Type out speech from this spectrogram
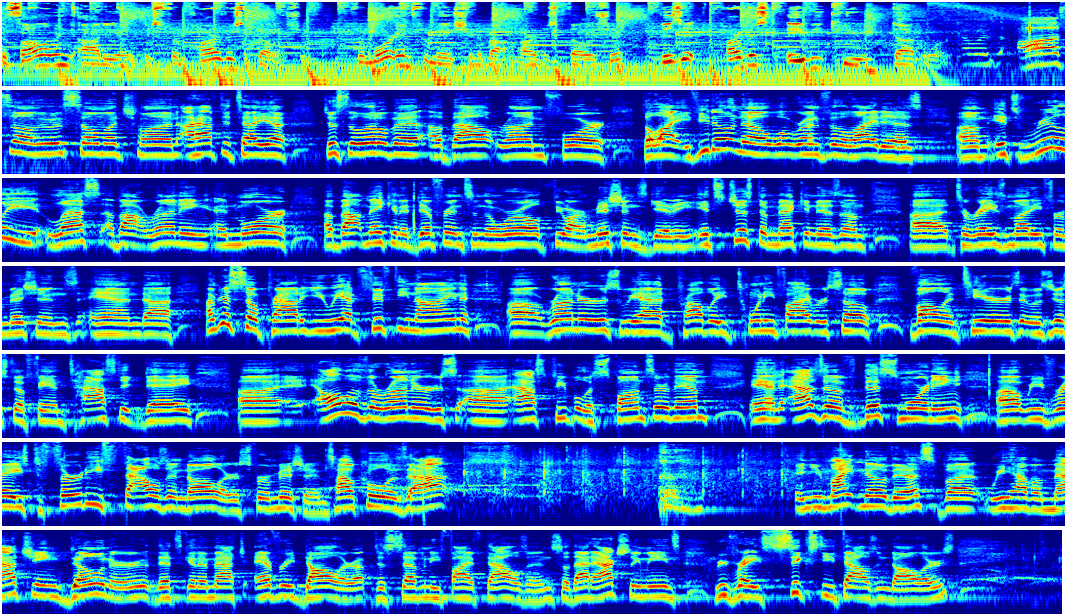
The following audio is from Harvest Fellowship. For more information about Harvest Fellowship, visit harvestabq.org. That was awesome. It was so much fun. I have to tell you just a little bit about Run for the Light. If you don't know what Run for the Light is, um, it's really less about running and more about making a difference in the world through our missions giving. It's just a mechanism uh, to raise money for missions. And uh, I'm just so proud of you. We had 59 uh, runners, we had probably 25 or so volunteers. It was just a fantastic day. Uh, all of the runners uh, asked people to sponsor them. And as of this morning, uh, we've raised $30,000 for missions. How cool is that? and you might know this, but we have a matching donor that's going to match every dollar up to 75,000. So that actually means we've raised $60,000.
